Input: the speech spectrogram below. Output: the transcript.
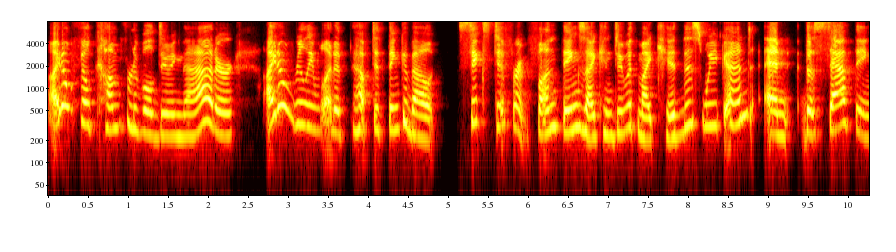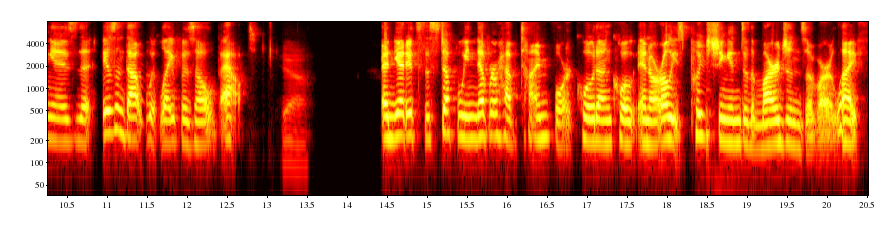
I don't feel comfortable doing that, or I don't really want to have to think about six different fun things I can do with my kid this weekend. And the sad thing is that isn't that what life is all about? Yeah. And yet it's the stuff we never have time for, quote unquote, and are always pushing into the margins of our life.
